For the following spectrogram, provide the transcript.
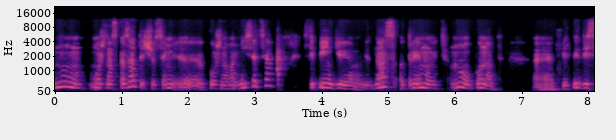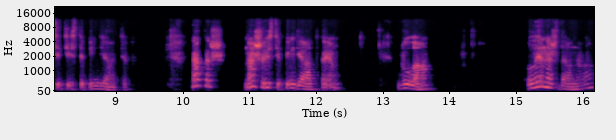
Ну, можна сказати, що самі, е, кожного місяця стипендію від нас отримують ну, понад 50 стипендіатів. Також нашою стипендіаткою була Олена Жданова,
